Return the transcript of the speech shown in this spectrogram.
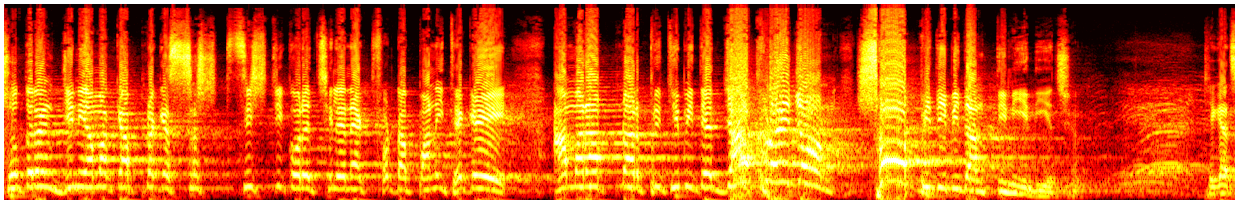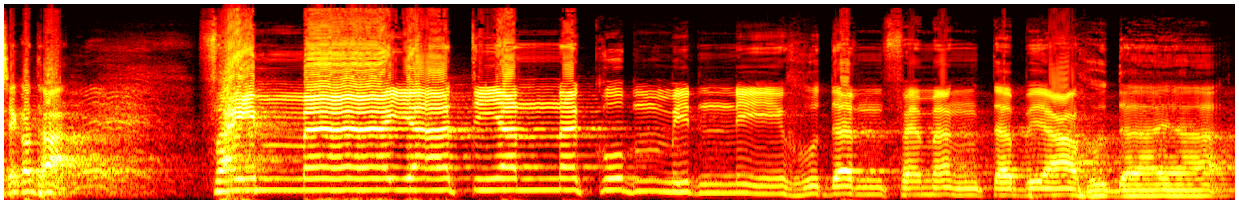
সুতরাং যিনি আমাকে আপনাকে সৃষ্টি করেছিলেন এক ফোঁটা পানি থেকে, আমার আপনার পৃথিবীতে যা প্রয়োজন, সব বিধিবিধান তিনি দিয়েছেন। ঠিক আছে কথা? فإما يأتينكم مني هدى فمن تبع هدايا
